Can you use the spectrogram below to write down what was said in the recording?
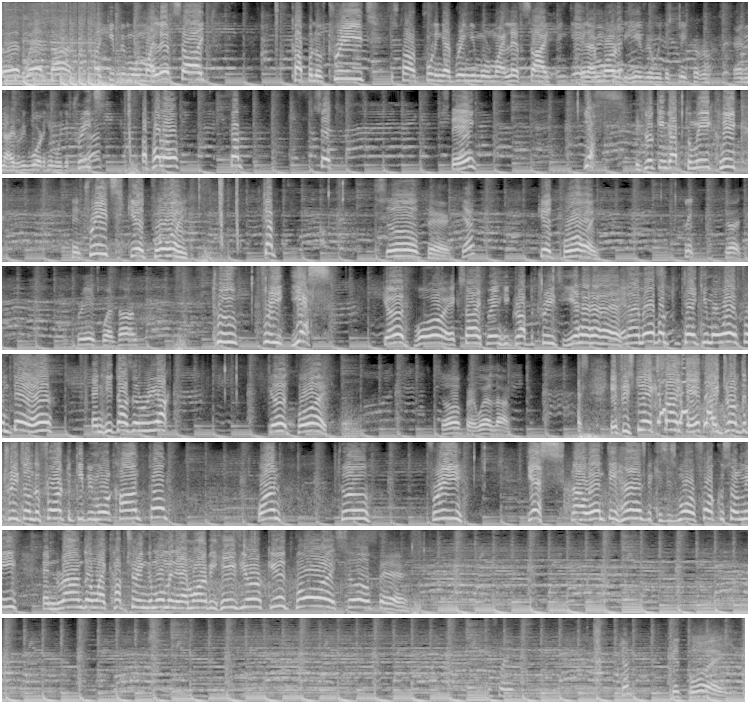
Good, well done. I keep him on my left side. Couple of treats. Start pulling, I bring him on my left side. And I more behavior with the clicker and I reward him with the treats. Apollo, come. Sit. Stay. Yes. He's looking up to me. Click. And treats. Good boy. Come. Super. Yeah. Good boy. Click. Good. Treats. Well done. Two, three. Yes. Good boy. Excitement. He grabbed the treats. Yeah. And I'm able to take him away from there. And he doesn't react. Good boy. Super. Well done. If he's too excited, I drop the treats on the floor to keep him more calm. Come. One, two, three. Yes. Now empty hands because it's more focus on me. And random, I capturing the moment and I more behavior. Good boy. Super. This way. Jump. Good boy.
